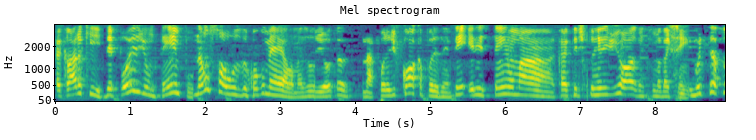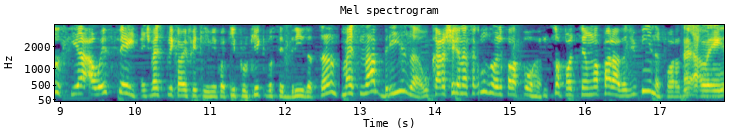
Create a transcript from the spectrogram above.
é claro que depois de um tempo, não só o uso do cogumelo, mas o de outras. Na folha de coca, por exemplo, tem- eles têm uma característica religiosa em cima daquilo. Sim. E muito se associa ao efeito. A gente vai explicar o efeito químico aqui, por que, que você brisa tanto, mas na brisa, o cara chega nessa conclusão. Ele fala, porra, isso só pode ser uma parada divina, fora do É, além-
